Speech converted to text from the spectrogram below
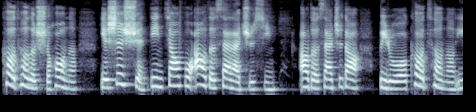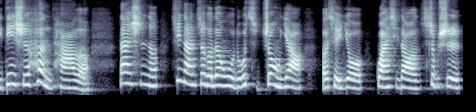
克特的时候呢，也是选定交付奥德赛来执行。奥德赛知道比罗克特呢，一定是恨他了，但是呢，既然这个任务如此重要。而且又关系到是不是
